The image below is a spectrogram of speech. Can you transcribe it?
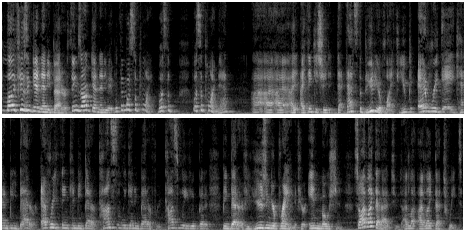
I'm, life isn't getting any better. Things aren't getting any better. But then what's the point? What's the, what's the point, man? I, I, I think you should. That, that's the beauty of life. You every day can be better. Everything can be better. Constantly getting better for you. Constantly better, being better. If you're using your brain, if you're in motion. So I like that attitude. I like I like that tweet.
